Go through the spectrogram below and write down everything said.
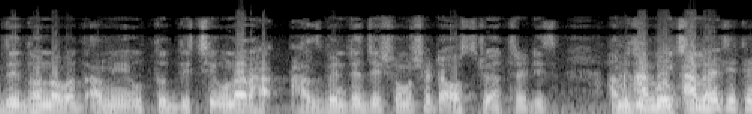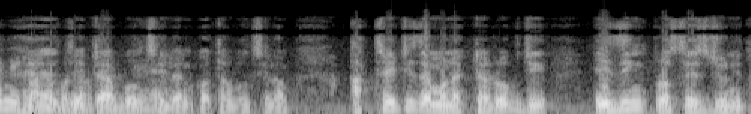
জি ধন্যবাদ। আমি উত্তর দিচ্ছি। ওনার হাজবেন্ডের যে সমস্যাটা অস্ট্রিওআর্থ্রাইটিস আমি যে বলছিলাম যেটা হ্যাঁ যেটা বলছিলেন কথা বলছিলাম। আর্থ্রাইটিস এমন একটা রোগ যে এজিং প্রসেস জনিত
